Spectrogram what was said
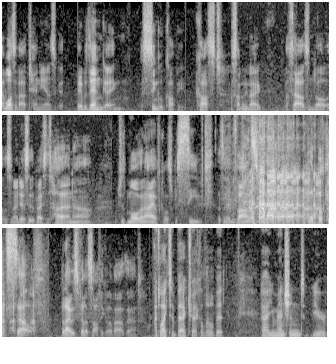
a, was about ten years ago, they were then going a single copy cost something like a thousand dollars, and I dare say the price is higher now which is more than I, of course, received as an advance for the book itself. But I was philosophical about that. I'd like to backtrack a little bit. Uh, you mentioned your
